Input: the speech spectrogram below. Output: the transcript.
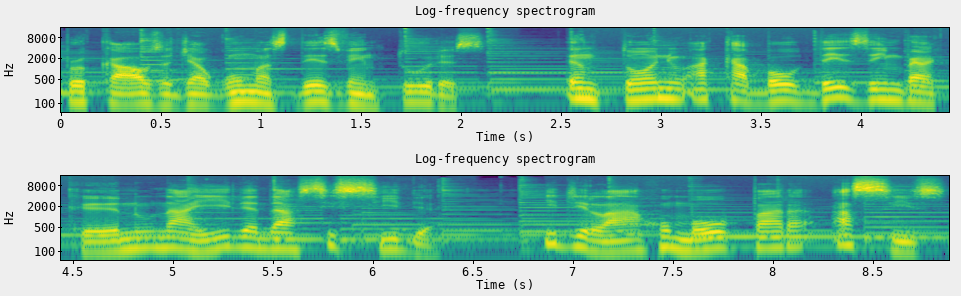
Por causa de algumas desventuras, Antônio acabou desembarcando na ilha da Sicília e de lá rumou para Assis,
